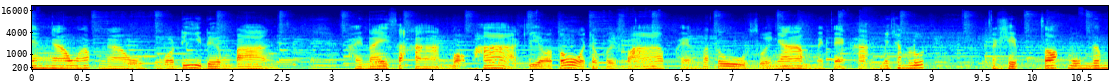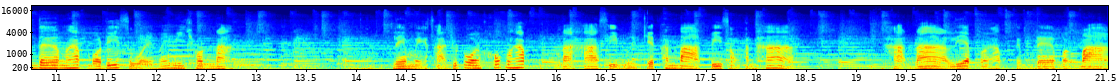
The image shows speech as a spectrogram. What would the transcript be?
ยังเงาครับเงาบอดี้เดิมบาง ภายในสะอาดเบาะผ้าเกียร์ออโต้จบไฟฟ้า แผงประตู สวยงาม ไม่แตกหักไม่ชำรุดตะเข็บซอกมุมเดิมๆนะครับบอดี้สวยไม่มีชนหนัก เล่มเอกสารชุดโอนครบนะครับ ราคา 47,000 บาท ปี 2005ขาดหน้าเรียบนะครับเดิมๆบาง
